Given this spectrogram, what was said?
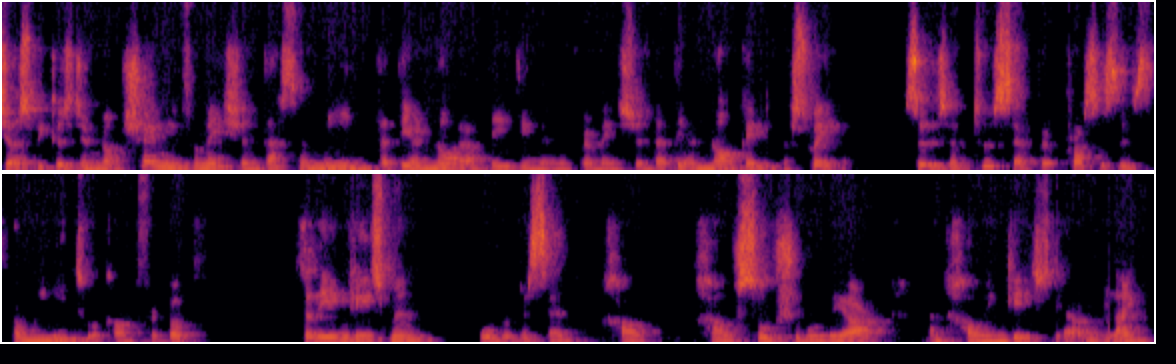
just because they're not sharing information doesn't mean that they are not updating their information, that they are not getting persuaded. So these are two separate processes, and we need to account for both. So the engagement will represent how, how sociable they are and how engaged they are online.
